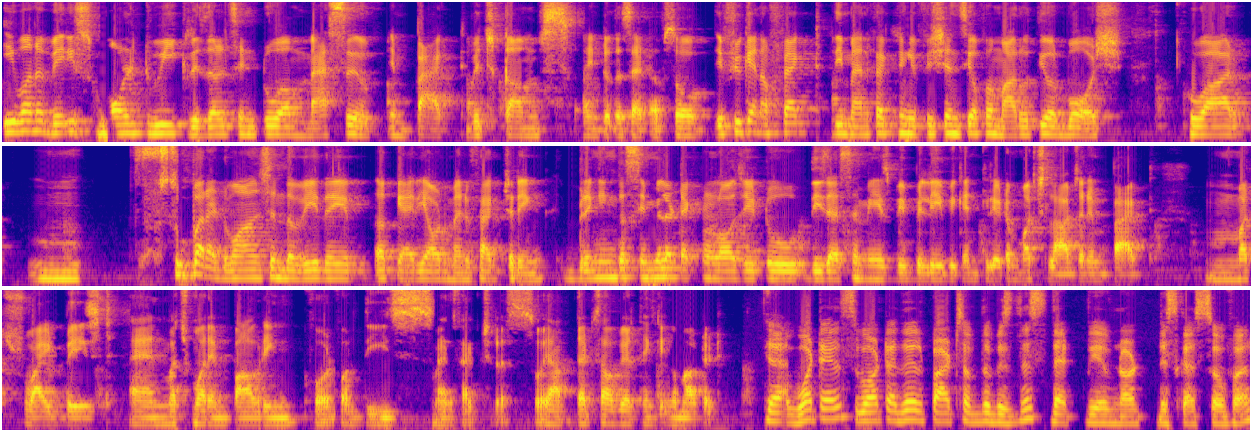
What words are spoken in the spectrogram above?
Even a very small tweak results into a massive impact which comes into the setup. So if you can affect the manufacturing efficiency of a Maruti or Bosch, who are mm, super advanced in the way they uh, carry out manufacturing, bringing the similar technology to these SMEs, we believe we can create a much larger impact much wide based and much more empowering for, for these manufacturers. So yeah, that's how we're thinking about it. Yeah. What else? What other parts of the business that we have not discussed so far?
